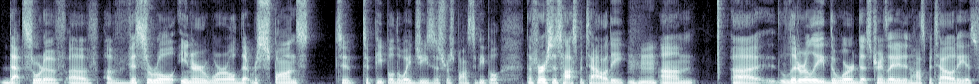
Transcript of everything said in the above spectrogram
that sort of of a visceral inner world that responds to to people the way Jesus responds to people. The first is hospitality. Mm-hmm. Um, uh, literally, the word that's translated in hospitality is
